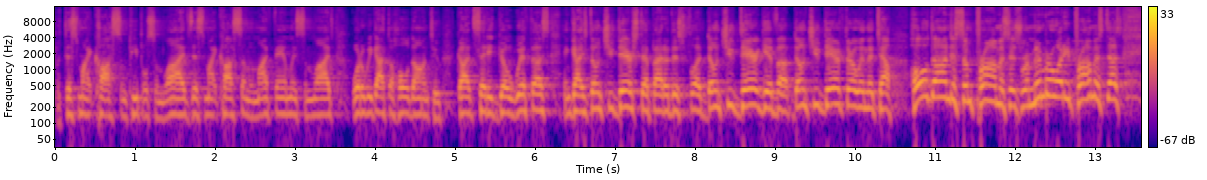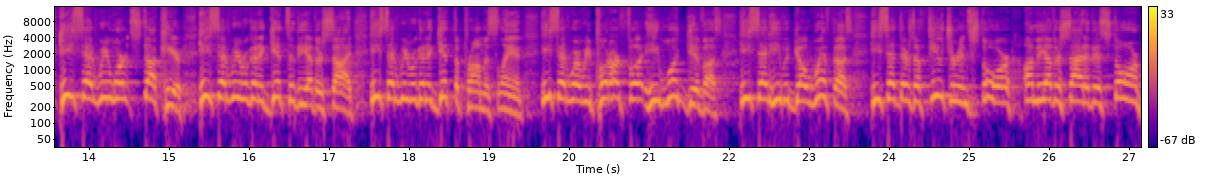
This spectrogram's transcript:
but this might cost some people some lives. This might cost some of my family some lives. What do we got to hold on to? God said He'd go with us. And guys, don't you dare step out of this flood. Don't you dare give up. Don't you dare throw in the towel. Hold on to some promises. Remember what He promised us? He said we weren't stuck here. He said we were going to get to the other side. He said we were going to get the the promised land. He said, where we put our foot, He would give us. He said He would go with us. He said, there's a future in store on the other side of this storm.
